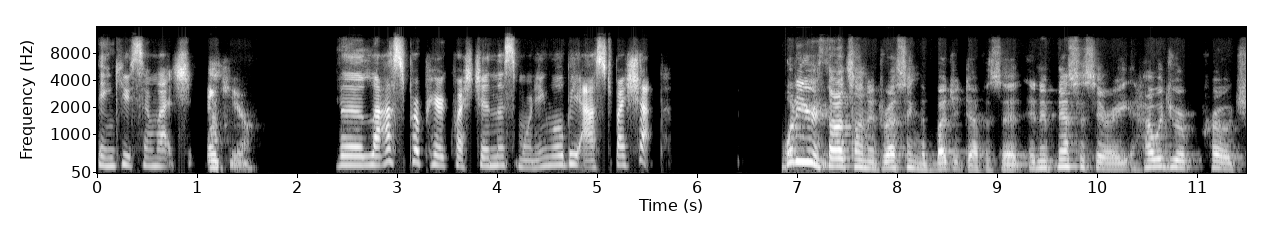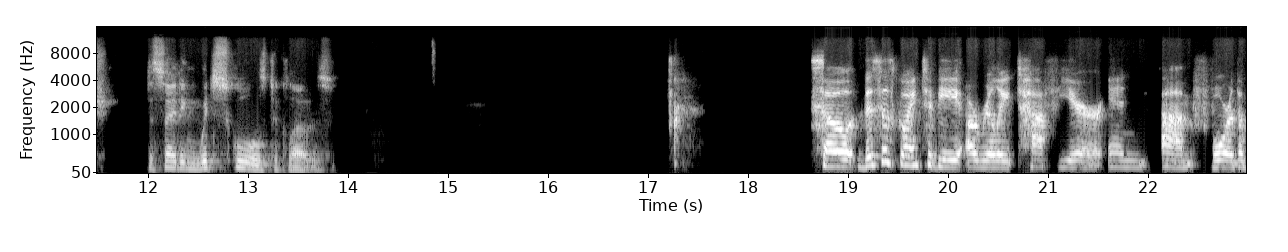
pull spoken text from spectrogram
thank you so much thank you the last prepared question this morning will be asked by shep what are your thoughts on addressing the budget deficit? And if necessary, how would you approach deciding which schools to close? So this is going to be a really tough year in um, for the,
